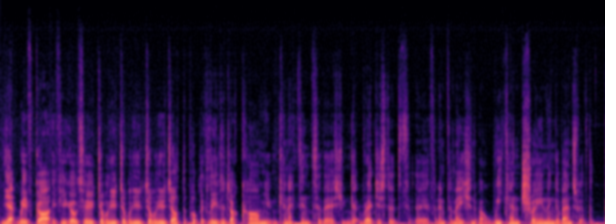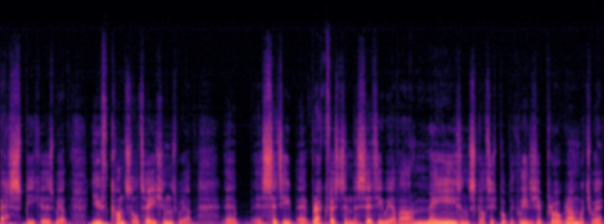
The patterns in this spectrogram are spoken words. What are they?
yeah, we've got. If you go to www.thepublicleader.com, you can connect into this. You can get registered for, uh, for information about weekend training events. We have the best speakers. We have youth consultations. We have uh, city uh, breakfasts in the city. We have our amazing Scottish Public Leadership program, which we're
